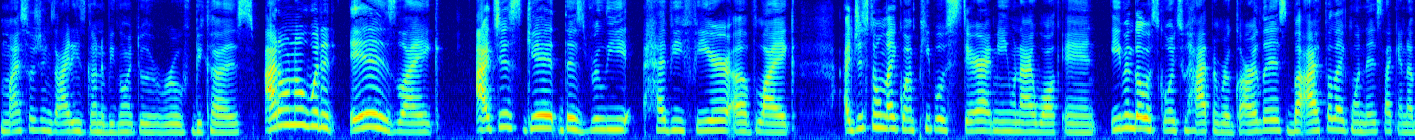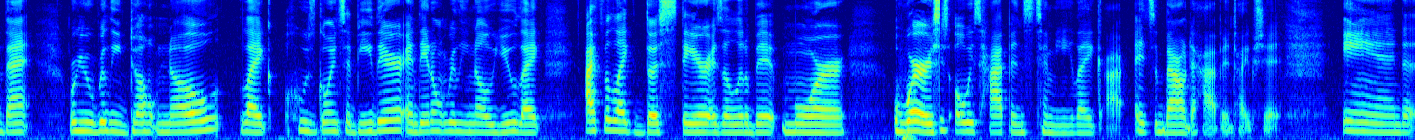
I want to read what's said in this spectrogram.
my social anxiety is gonna be going through the roof because I don't know what it is. Like I just get this really heavy fear of like I just don't like when people stare at me when I walk in, even though it's going to happen regardless. But I feel like when it's like an event where you really don't know like who's going to be there and they don't really know you, like I feel like the stare is a little bit more worse. It always happens to me. Like it's bound to happen type shit. And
